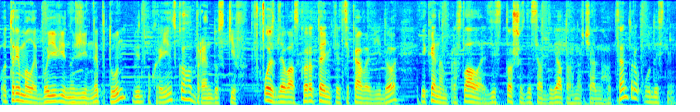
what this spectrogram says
отримали бойові ножі Нептун від українського бренду Скіф. Ось для вас коротеньке цікаве відео, яке нам прислали зі 169-го навчального центру у Десні.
